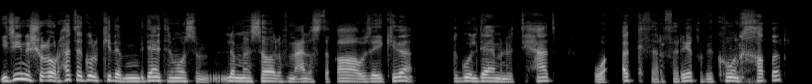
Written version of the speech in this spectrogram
يجيني شعور حتى أقول كذا من بداية الموسم لما نسولف مع الأصدقاء وزي كذا أقول دائما الاتحاد هو أكثر فريق بيكون خطر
